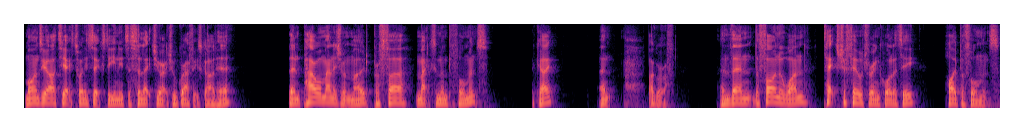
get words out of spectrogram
Mine's the RTX 2060. You need to select your actual graphics card here. Then power management mode, prefer maximum performance. Okay. And bugger off. And then the final one, texture filtering quality, high performance.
